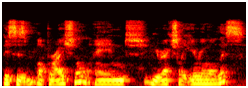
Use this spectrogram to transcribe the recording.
this is operational and you're actually hearing all this?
